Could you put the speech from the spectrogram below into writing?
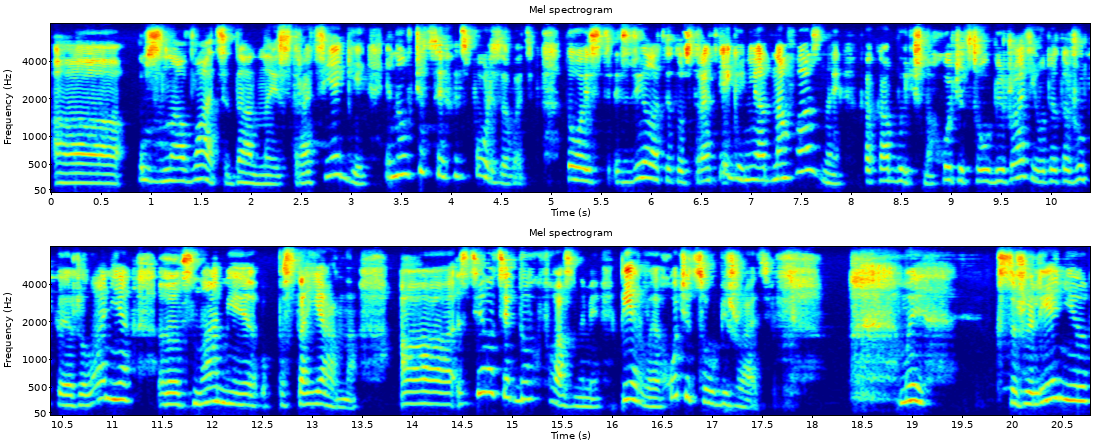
а, узнавать данные стратегии и научиться их использовать. То есть сделать эту стратегию не однофазной, как обычно, хочется убежать, и вот это жуткое желание э, с нами постоянно, а сделать их двухфазными. Первое, хочется убежать. Мы к сожалению,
